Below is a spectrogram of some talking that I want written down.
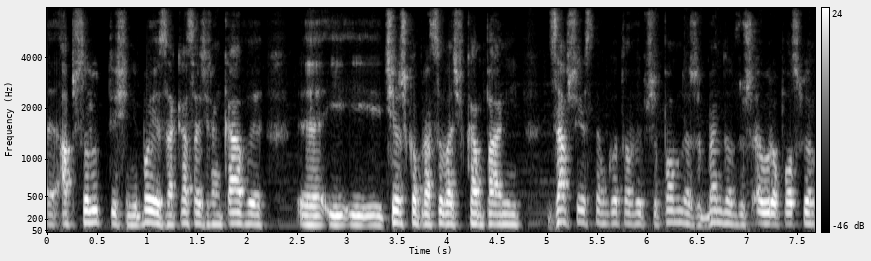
e, absolutnie się nie boję, zakasać rękawy e, i, i, ciężko pracować w kampanii. Zawsze jestem gotowy. Przypomnę, że będąc już europosłem,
